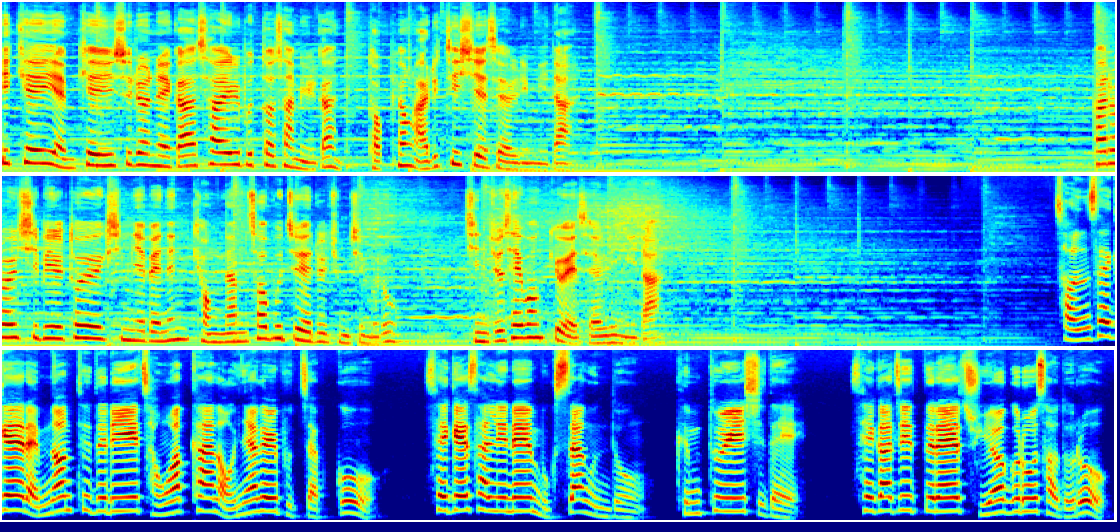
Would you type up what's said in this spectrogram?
PK MK 수련회가 4일부터 3일간 덕평 RUTC에서 열립니다. 8월 10일 토요 핵심 예배는 경남 서부지회를 중심으로 진주 세원교회에서 열립니다. 전 세계 랩넌트들이 정확한 언약을 붙잡고 세계 살리는 묵상 운동, 금토일 시대 세 가지 뜰의 주역으로 서도록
